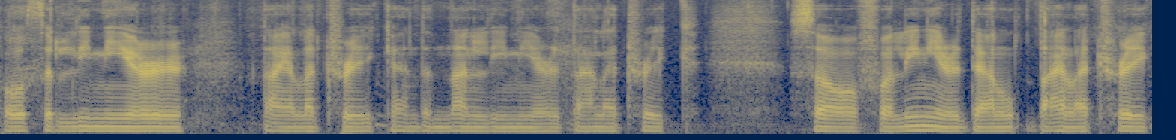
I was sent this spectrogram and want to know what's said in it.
both the linear dielectric and the nonlinear dielectric. So, for linear diel- dielectric,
